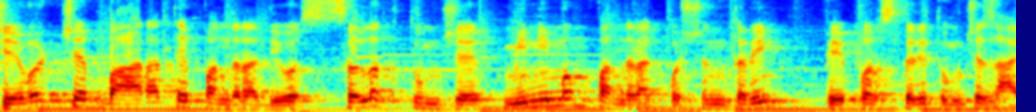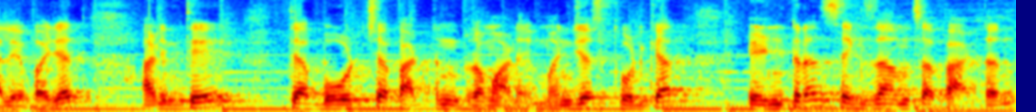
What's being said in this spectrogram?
शेवटचे बारा ते पंधरा दिवस सलग तुमचे मिनिमम पंधरा क्वेश्चन तरी पेपर्स तरी तुमचे झाले पाहिजेत. आणि ते त्या बोर्डच्या पॅटर्नप्रमाणे म्हणजेच थोडक्यात एंट्रन्स एक्झामचा पॅटर्न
